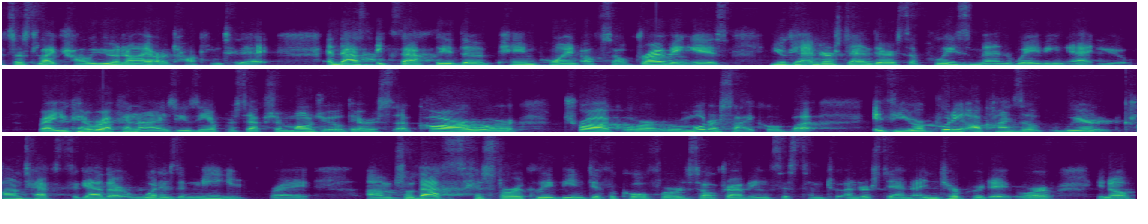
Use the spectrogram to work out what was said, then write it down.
It's just like how you and I are talking today. And that's exactly the pain point of self-driving is you can understand there's a policeman waving at you, right? You can recognize using your perception module, there's a car or truck or, or motorcycle, but if you're putting all kinds of weird context together, what does it mean, right? Um, so that's historically been difficult for self-driving system to understand, interpret it, or you know,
